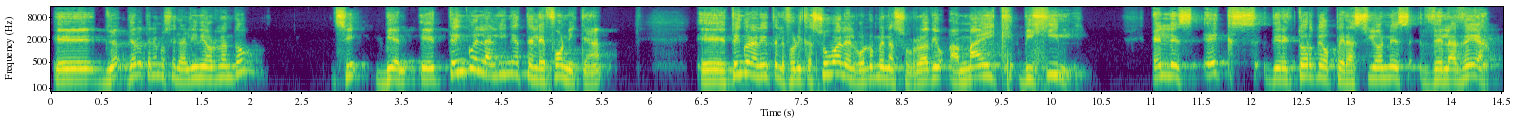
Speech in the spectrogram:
eh, ¿ya, lo tenemos en la línea, Orlando? Sí, bien. Tengo en la línea telefónica, tengo en la línea telefónica, súbale el volumen a su radio a Mike Vigil. Él es ex director de operaciones de la DEA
